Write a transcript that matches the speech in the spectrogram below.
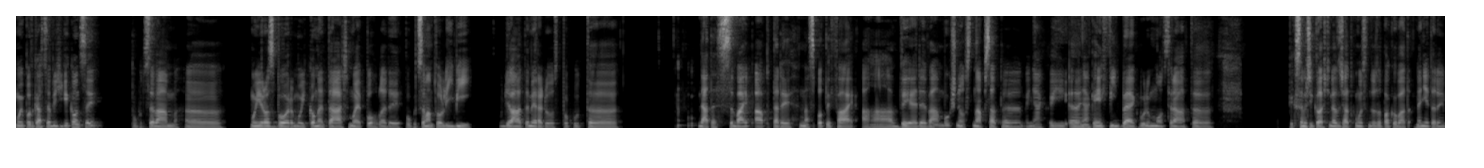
můj podcast se blíží ke konci. Pokud se vám uh, můj rozbor, můj komentář, moje pohledy, pokud se vám to líbí, uděláte mi radost, pokud uh, dáte swipe up tady na Spotify a vyjede vám možnost napsat uh, mi nějaký, uh, nějaký feedback, budu moc rád uh, jak jsem říkal ještě na začátku, musím to zopakovat, není tady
